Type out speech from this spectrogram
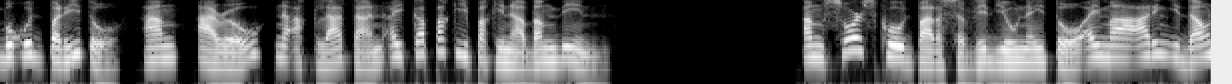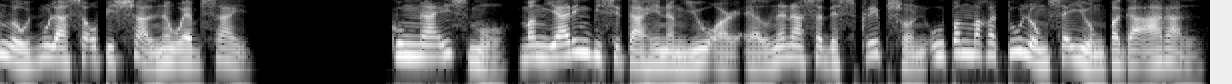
Bukod pa rito, ang arrow na aklatan ay kapaki-pakinabang din. Ang source code para sa video na ito ay maaaring i-download mula sa opisyal na website. Kung nais mo, mangyaring bisitahin ang URL na nasa description upang makatulong sa iyong pag-aaral.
